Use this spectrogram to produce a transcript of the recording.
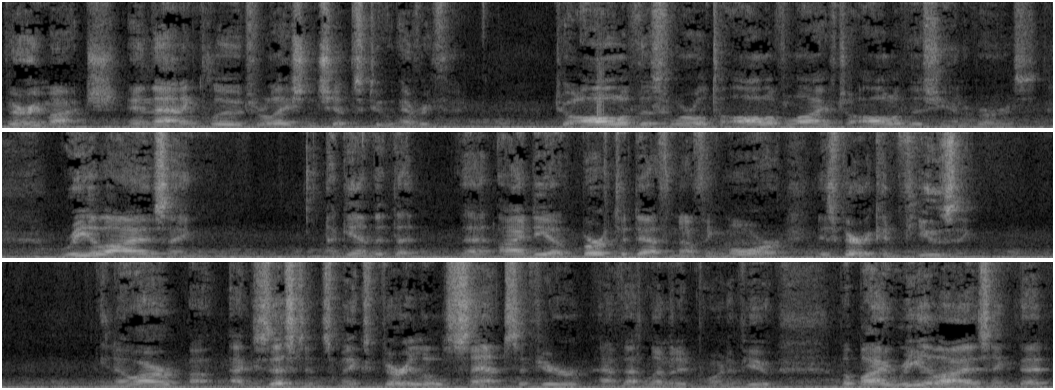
Very much. And that includes relationships to everything, to all of this world, to all of life, to all of this universe. Realizing, again, that that, that idea of birth to death, nothing more, is very confusing you know, our uh, existence makes very little sense if you have that limited point of view. But by realizing that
